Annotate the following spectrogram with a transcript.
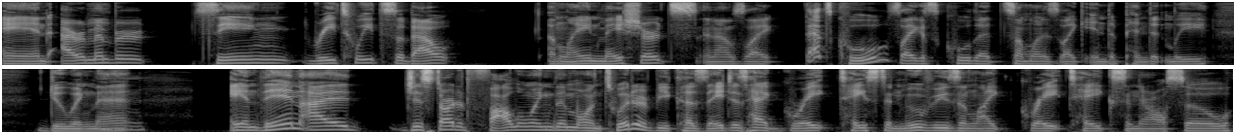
And I remember seeing retweets about Elaine May shirts, and I was like, that's cool. It's like, it's cool that someone is like independently doing that. And then I just started following them on Twitter because they just had great taste in movies and like great takes, and they're also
